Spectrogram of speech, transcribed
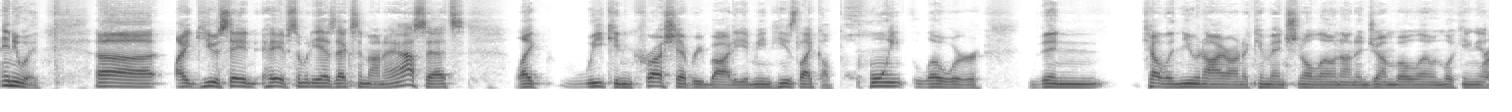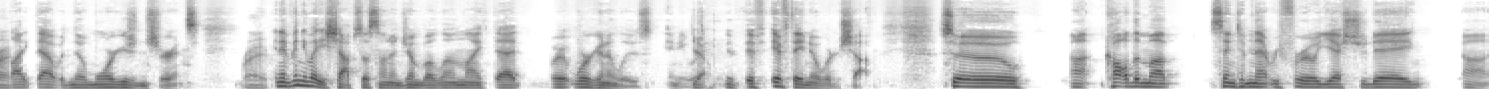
Anyway, uh, like he was saying, hey, if somebody has X amount of assets, like we can crush everybody. I mean, he's like a point lower than Kellen, you and I are on a conventional loan on a jumbo loan, looking at right. like that with no mortgage insurance. Right. And if anybody shops us on a jumbo loan like that, we're, we're going to lose anyway, yeah. if, if they know where to shop. So uh, called them up, sent him that referral yesterday, uh,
